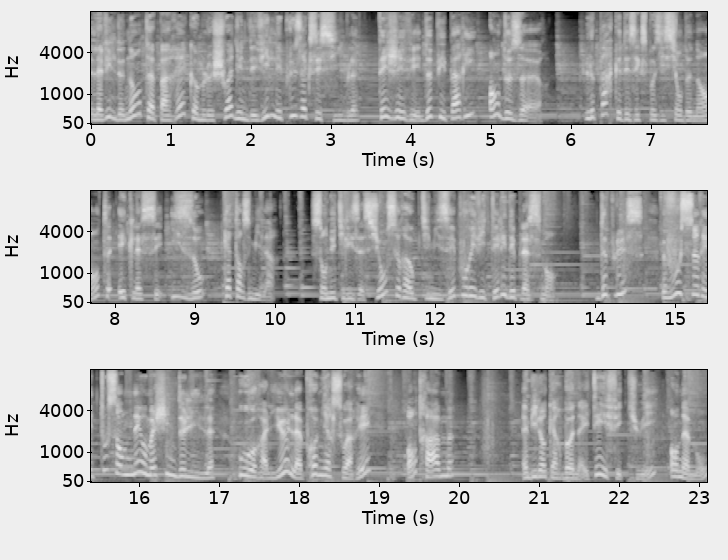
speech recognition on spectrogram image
La ville de Nantes apparaît comme le choix d'une des villes les plus accessibles. TGV depuis Paris en deux heures. Le parc des expositions de Nantes est classé ISO 14001. Son utilisation sera optimisée pour éviter les déplacements. De plus, vous serez tous emmenés aux machines de Lille, où aura lieu la première soirée en tram. Un bilan carbone a été effectué en amont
